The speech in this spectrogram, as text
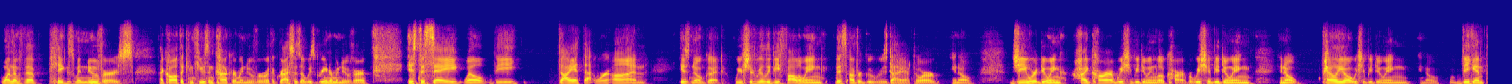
one of the pig's maneuvers, I call it the confuse and conquer maneuver or the grass is always greener maneuver, is to say, well, the diet that we're on is no good. We should really be following this other guru's diet, or you know, gee, we're doing high carb, we should be doing low carb, or we should be doing, you know, paleo, we should be doing, you know, vegan,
